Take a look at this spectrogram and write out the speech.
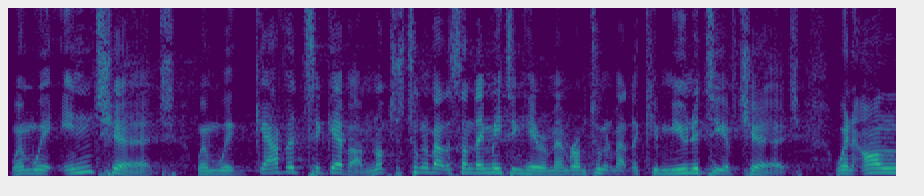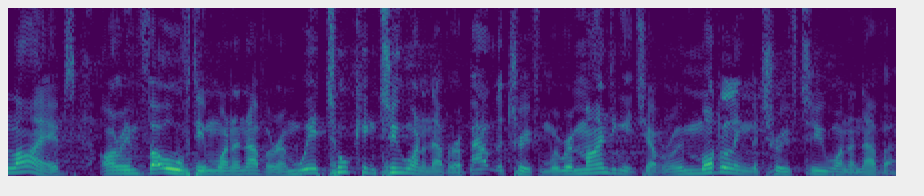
When we're in church, when we're gathered together, I'm not just talking about the Sunday meeting here, remember, I'm talking about the community of church. When our lives are involved in one another and we're talking to one another about the truth and we're reminding each other and we're modeling the truth to one another,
